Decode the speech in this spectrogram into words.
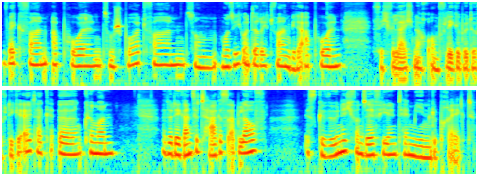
wegfahren, abholen, zum Sport fahren, zum Musikunterricht fahren, wieder abholen, sich vielleicht noch um pflegebedürftige Eltern äh, kümmern. Also der ganze Tagesablauf ist gewöhnlich von sehr vielen Terminen geprägt.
